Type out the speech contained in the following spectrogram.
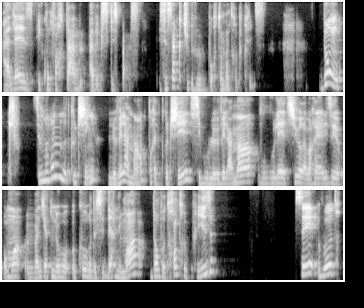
à l'aise et confortable avec ce qui se passe. Et c'est ça que tu veux pour ton entreprise. Donc, c'est le moment de notre coaching. Levez la main pour être coaché. Si vous levez la main, vous voulez être sûr d'avoir réalisé au moins 24 000 euros au cours de ces derniers mois dans votre entreprise c'est votre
